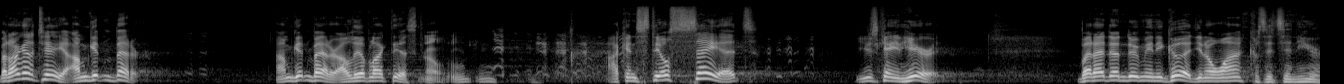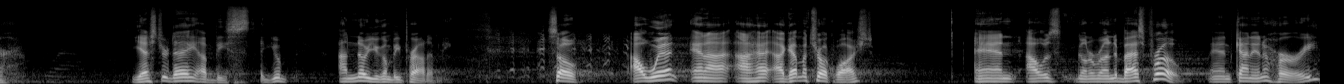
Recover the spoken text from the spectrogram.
But I got to tell you, I'm getting better. I'm getting better. I live like this. No. I can still say it, you just can't hear it. But that doesn't do me any good. You know why? Because it's in here yesterday, I'd be, you, I know you're going to be proud of me. So I went and I, I, I got my truck washed, and I was going to run to Bass Pro, and kind of in a hurry,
